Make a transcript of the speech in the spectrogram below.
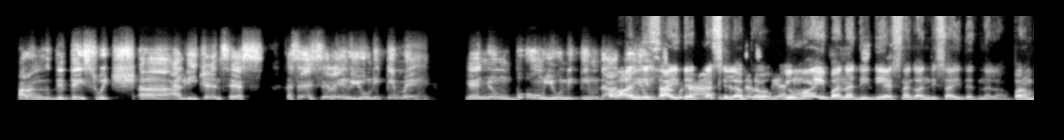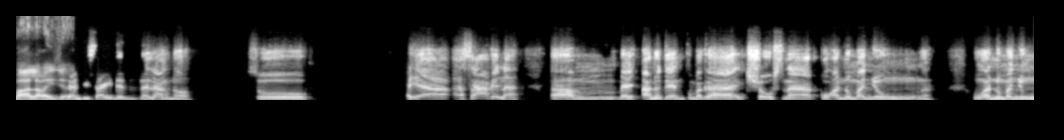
Parang did they switch uh, allegiances? Kasi sila yung unit team eh. Yan yung buong unit team dati. Baka undecided na nahati sila, bro. yan Yung eh. mga iba na DDS nag-undecided na lang. Parang bahala kayo dyan. undecided na lang, no? So, ay ah, sa akin ah, um, may, ano din, kumaga it shows na kung ano man yung kung ano man yung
